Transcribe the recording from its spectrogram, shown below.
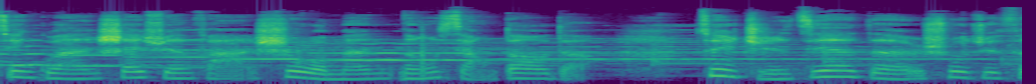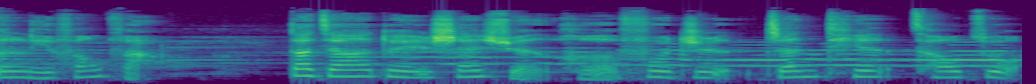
尽管筛选法是我们能想到的最直接的数据分离方法，大家对筛选和复制粘贴操作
